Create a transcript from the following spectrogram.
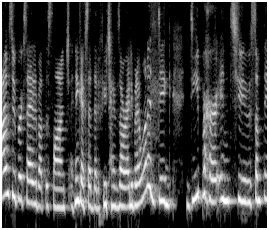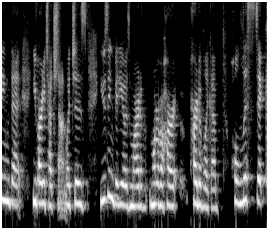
I'm super excited about this launch. I think I've said that a few times already, but I want to dig deeper into something that you've already touched on, which is using video as more of more of a heart, part of like a holistic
